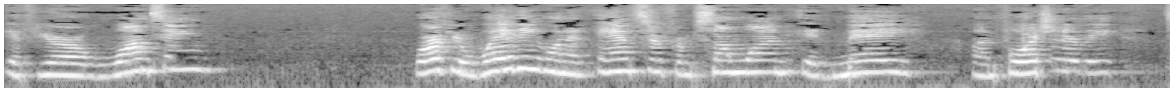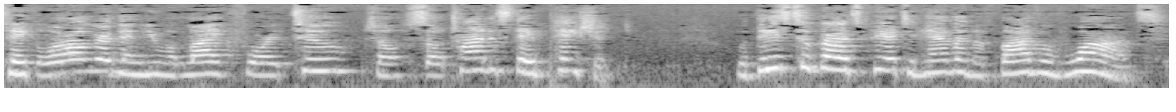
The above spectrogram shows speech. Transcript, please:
If you're wanting or if you're waiting on an answer from someone, it may, unfortunately, take longer than you would like for it to, so, so try to stay patient. With these two cards paired together, the Five of Wands,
